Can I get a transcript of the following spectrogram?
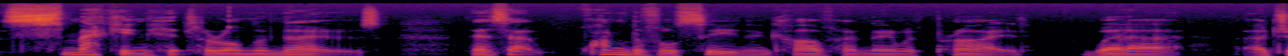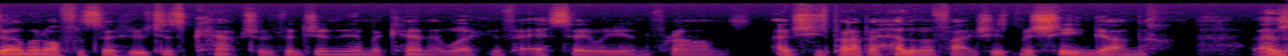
smacking Hitler on the nose. There's that wonderful scene in Carve Her Name with Pride where a German officer who's just captured Virginia McKenna working for SOE in France. And she's put up a hell of a fight. She's machine gunned a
